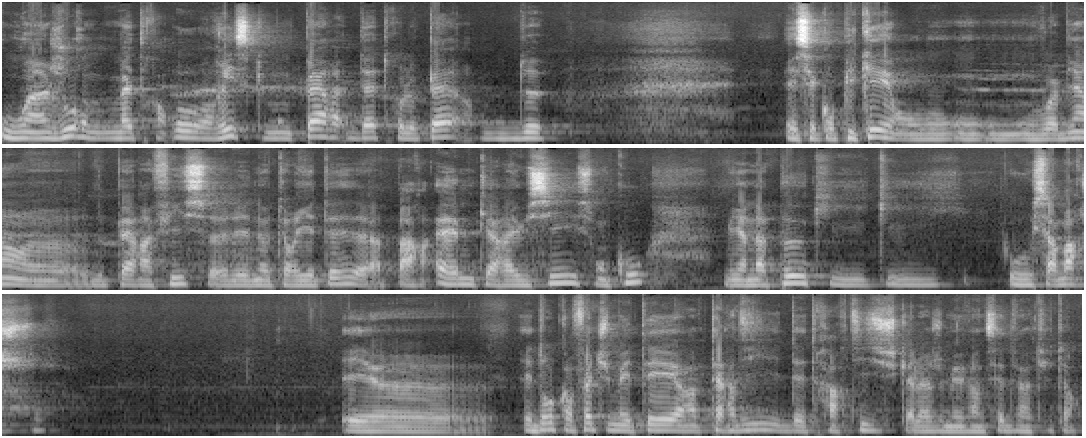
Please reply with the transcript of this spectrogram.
ou un jour mettre au risque mon père d'être le père de. Et c'est compliqué, on, voit bien euh, de père à fils les notoriétés, à part M qui a réussi son coup, mais il y en a peu qui, qui où ça marche. Et, euh, et, donc en fait je m'étais interdit d'être artiste jusqu'à l'âge de mes 27-28 ans.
